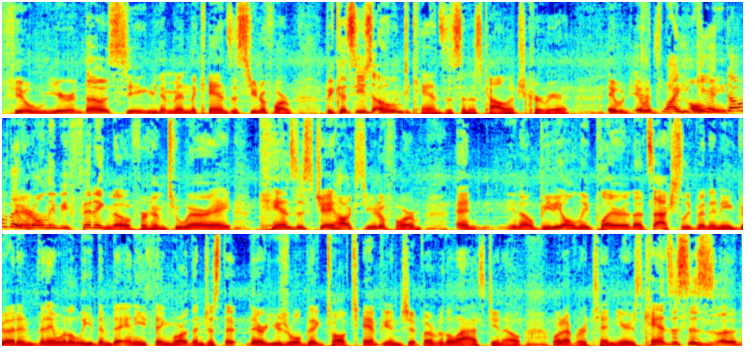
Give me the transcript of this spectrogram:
feel weird though seeing him in the Kansas uniform because he's owned Kansas in his college career. It would. It That's would why he only, can't go there. It would only be fitting though for him to wear a Kansas Jayhawks uniform and you know be the only player that's actually been any good and been able to lead them to anything more than just their, their usual Big Twelve championship over the last you know whatever ten years. Kansas is a,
